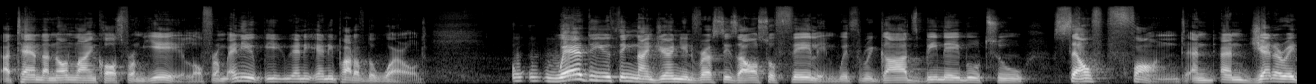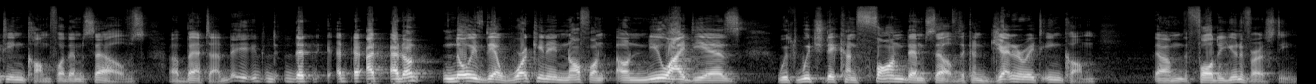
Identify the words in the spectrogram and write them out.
attend an online course from Yale or from any, any, any part of the world. Where do you think Nigerian universities are also failing with regards being able to self-fund and, and generate income for themselves uh, better. I, I don't know if they're working enough on, on new ideas with which they can fund themselves, they can generate income um, for the university.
